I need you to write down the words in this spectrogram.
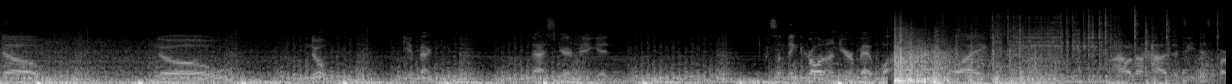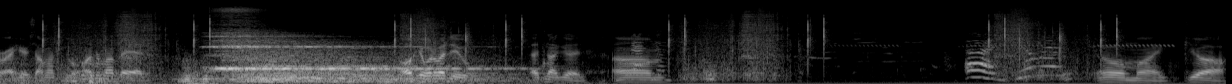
no. No. No. Get back. That scared me again. Something crawled under your bed. Wow. Like, I don't know how to defeat this part right here, so I'm gonna have to go under my bed. Okay, what do I do? That's not good. Um, Uh, oh my god.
